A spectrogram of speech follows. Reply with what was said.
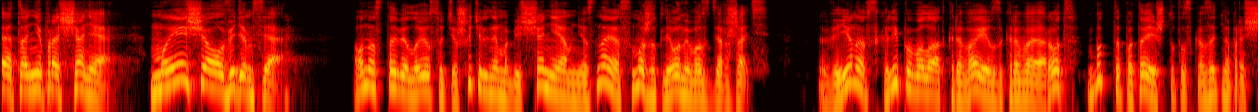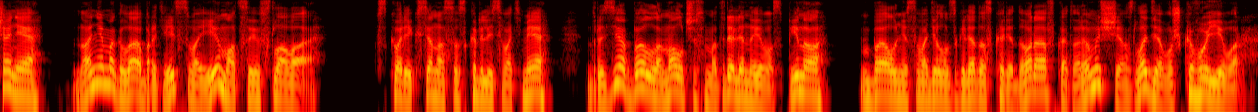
«Это не прощание! Мы еще увидимся!» Он оставил её с утешительным обещанием, не зная, сможет ли он его сдержать. Виена всхлипывала, открывая и закрывая рот, будто пытаясь что-то сказать на прощание, но не могла обратить свои эмоции в слова. Вскоре ксеносы скрылись во тьме, друзья Белла молча смотрели на его спину, Белл не сводил взгляда с коридора, в котором исчезла девушка Вуивор.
